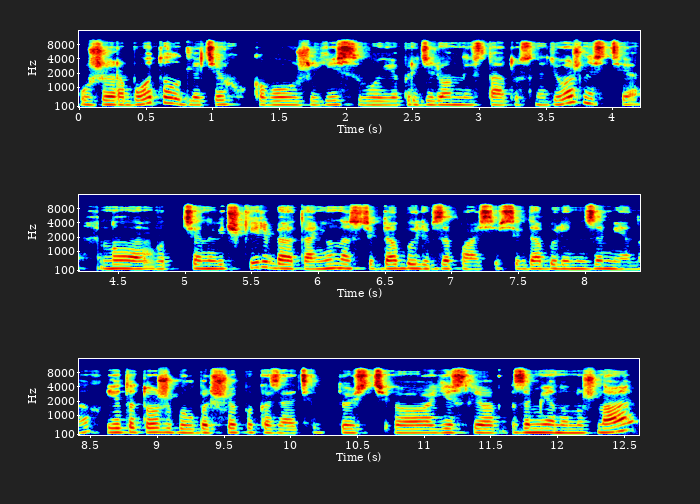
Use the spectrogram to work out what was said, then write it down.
уже работал, для тех, у кого уже есть свой определенный статус надежности. Но вот те новички, ребята, они у нас всегда были в запасе, всегда были на заменах. И это тоже был большой показатель. То есть, э, если замена нужна,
